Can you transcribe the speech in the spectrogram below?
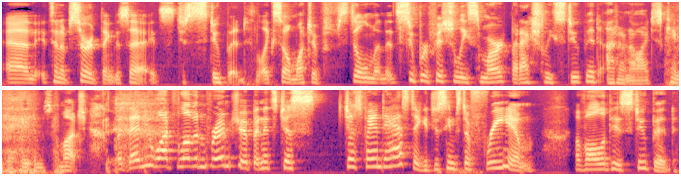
And it's an absurd thing to say. It's just stupid. Like so much of stillman. It's superficially smart but actually stupid. I don't know. I just came to hate him so much. But then you watch love and friendship and it's just just fantastic it just seems to free him of all of his stupid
